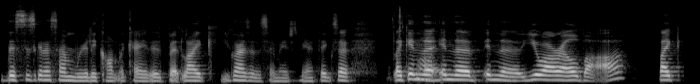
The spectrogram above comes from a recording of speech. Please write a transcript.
this is going to sound really complicated. But like you guys are the same age as me, I think. So like in the in the in the URL bar. Like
